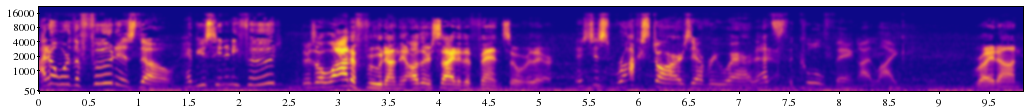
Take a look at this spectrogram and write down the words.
I don't know where the food is though. Have you seen any food? There's a lot of food on the other side of the fence over there. It's just rock stars everywhere. That's the cool thing I like. Right on.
